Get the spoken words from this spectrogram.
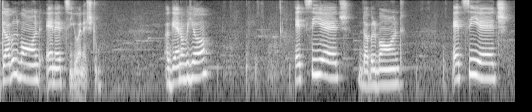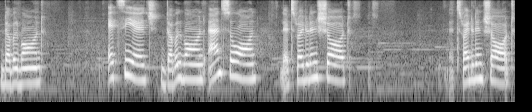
double bond NHCONH2 again over here HCH double bond HCH double bond HCH double bond and so on. Let's write it in short. Let's write it in short.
